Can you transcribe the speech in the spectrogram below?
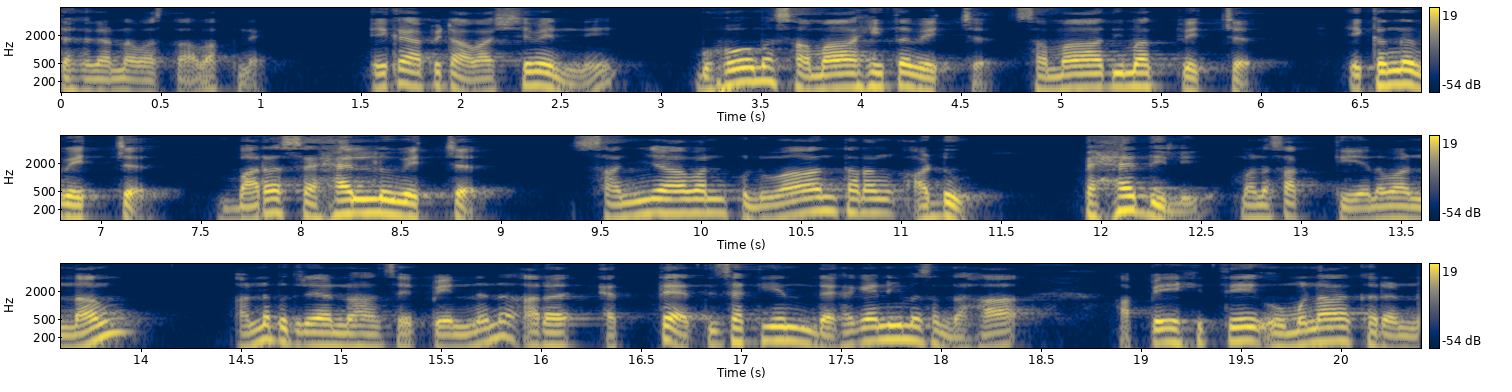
දැක ගන්න අවස්ථාවක් නැහැ. ඒකයි අපිට අවශ්‍ය වෙන්නේ බොහොම සමාහිත වෙච්ච, සමාධිමත් වෙච්ච, එකඟ වෙච්ච, බර සැහැල්ලු වෙච්ච සංඥාවන් පුළුවන් තරම් අඩු පැහැදිලි මනසක් තියෙනවා නම් අන්න බුදුරජාන් වහන්සේ පෙන්නන අර ඇත්ත ඇති සැටියෙන් දැක ගැනීම සඳහා අපේ හිතේ උමනා කරන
